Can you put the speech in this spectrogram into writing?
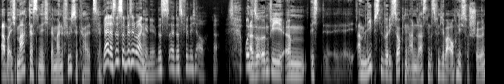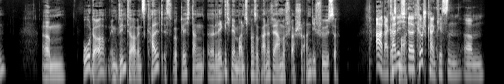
aber ich mag das nicht, wenn meine Füße kalt sind. Ja, das ist so ein bisschen unangenehm. Ja. Das, äh, das finde ich auch. Ja. Also irgendwie, ähm, ich, äh, am liebsten würde ich Socken anlassen. Das finde ich aber auch nicht so schön. Ähm, oder im Winter, wenn es kalt ist, wirklich, dann äh, lege ich mir manchmal sogar eine Wärmeflasche an die Füße. Ah, da kann ich, äh, Kirschkernkissen ähm,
